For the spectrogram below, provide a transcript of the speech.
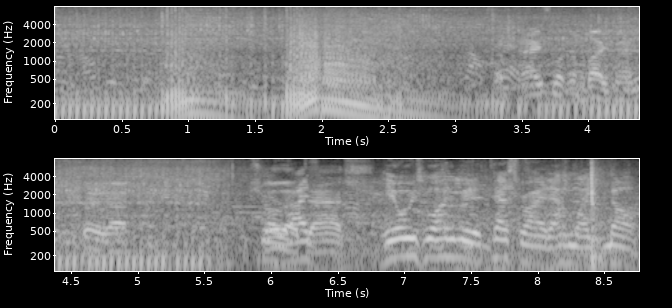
you know? Nice looking bike, man. Tell you that. Sure, Oh, that right? dash. He always wanted me to test ride it. I'm like, no.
